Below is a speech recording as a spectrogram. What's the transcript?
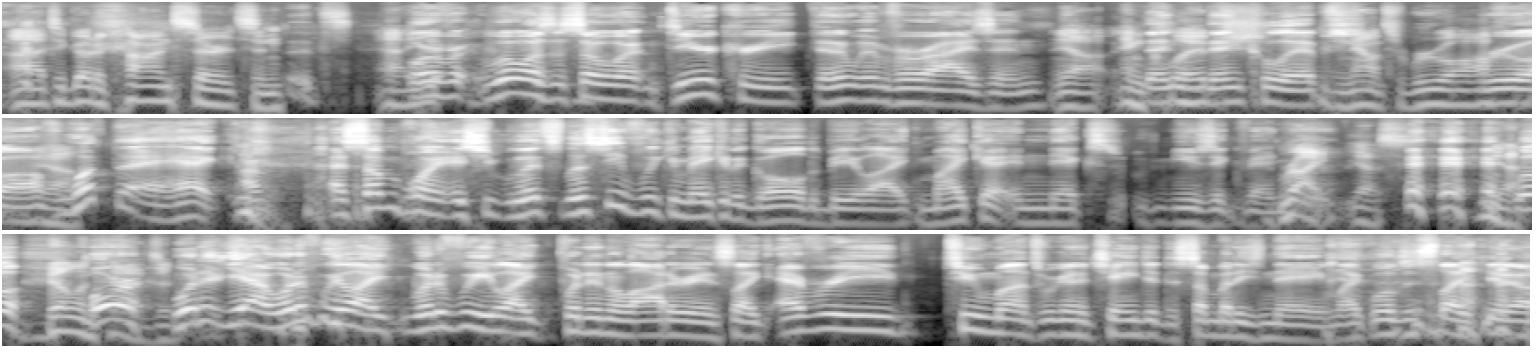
uh, to go to concerts and uh, or what was it? So went Deer Creek, then it went Verizon. Yeah, and then, Klipsch, then. And now it's Ruoff. Ruoff. Yeah. What the heck? At some point, it should, let's let's see if we can make it a goal to be like Micah and Nick's music venue. Right. Yes. Yeah. well, Bill and or what? If, yeah, what if we like? What if we like put in a lottery? and It's like every two months we're going to change it to somebody's name. Like we'll just like you know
